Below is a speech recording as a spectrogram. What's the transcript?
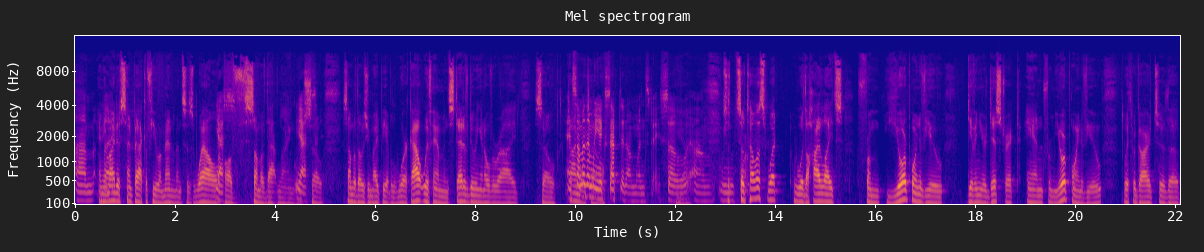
Um, And he might have sent back a few amendments as well Yes. of some of that language. Yes. So some of those you might be able to work out with him instead of doing an override. So and some of them we accepted on Wednesday. So Yeah. um, we So, so tell us what were the highlights from your point of view, given your district, and from your point of view with regard to the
